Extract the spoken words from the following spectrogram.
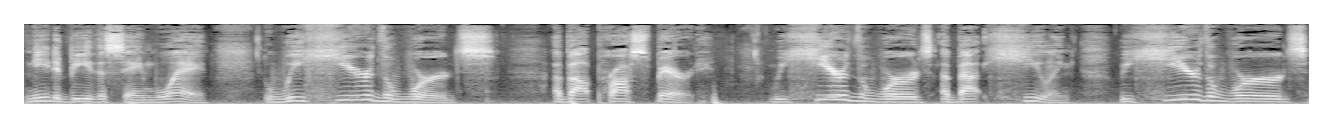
need to be the same way. We hear the words about prosperity. We hear the words about healing. We hear the words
